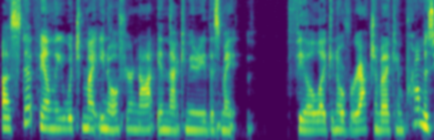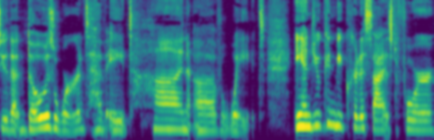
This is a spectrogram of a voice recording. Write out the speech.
a step family, which might, you know, if you're not in that community, this might feel like an overreaction, but I can promise you that those words have a ton of weight. And you can be criticized for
